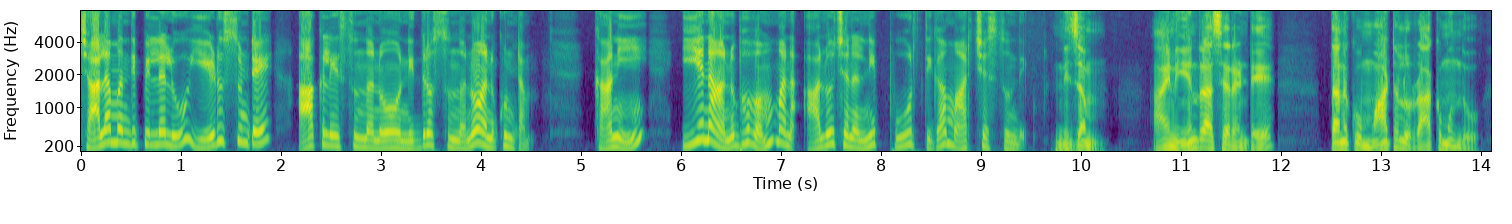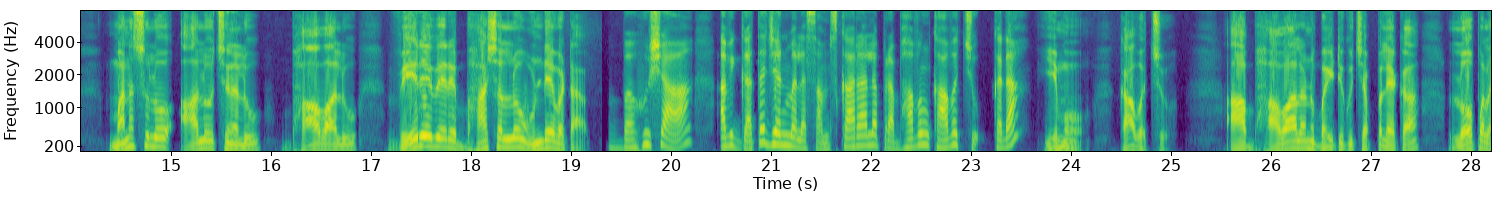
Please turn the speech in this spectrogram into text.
చాలామంది పిల్లలు ఏడుస్తుంటే ఆకలేస్తుందనో నిద్రొస్తుందనో అనుకుంటాం. కాని ఈయన అనుభవం మన ఆలోచనల్ని పూర్తిగా మార్చేస్తుంది. నిజం. ఆయన ఏం రాశారంటే తనకు మాటలు రాకముందు మనసులో ఆలోచనలు భావాలు వేరే వేరే భాషల్లో ఉండేవట. బహుశా అవి గత జన్మల సంస్కారాల ప్రభావం కావచ్చు కదా? ఏమో కావచ్చు. ఆ భావాలను బయటకు చెప్పలేక లోపల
